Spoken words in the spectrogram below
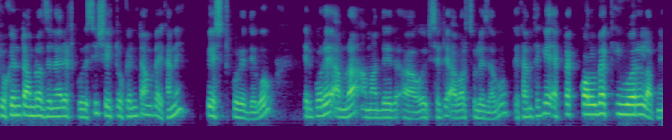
টোকেনটা আমরা জেনারেট করেছি, সেই টোকেনটা আমরা এখানে পেস্ট করে দেব। এরপরে আমরা আমাদের ওয়েবসাইটে আবার চলে যাব। এখান থেকে একটা কলব্যাক ইউআরএল আপনি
